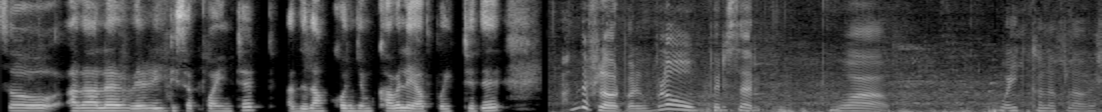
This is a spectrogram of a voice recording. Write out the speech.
ஸோ அதால் வெரி டிசப்பாயிண்டட் அதுதான் கொஞ்சம் கவலையாக போயிட்டுது. அந்த ஃப்ளவர் பாருங்க இவ்வளோ பெருசாக இருக்கு. வா white colour flower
